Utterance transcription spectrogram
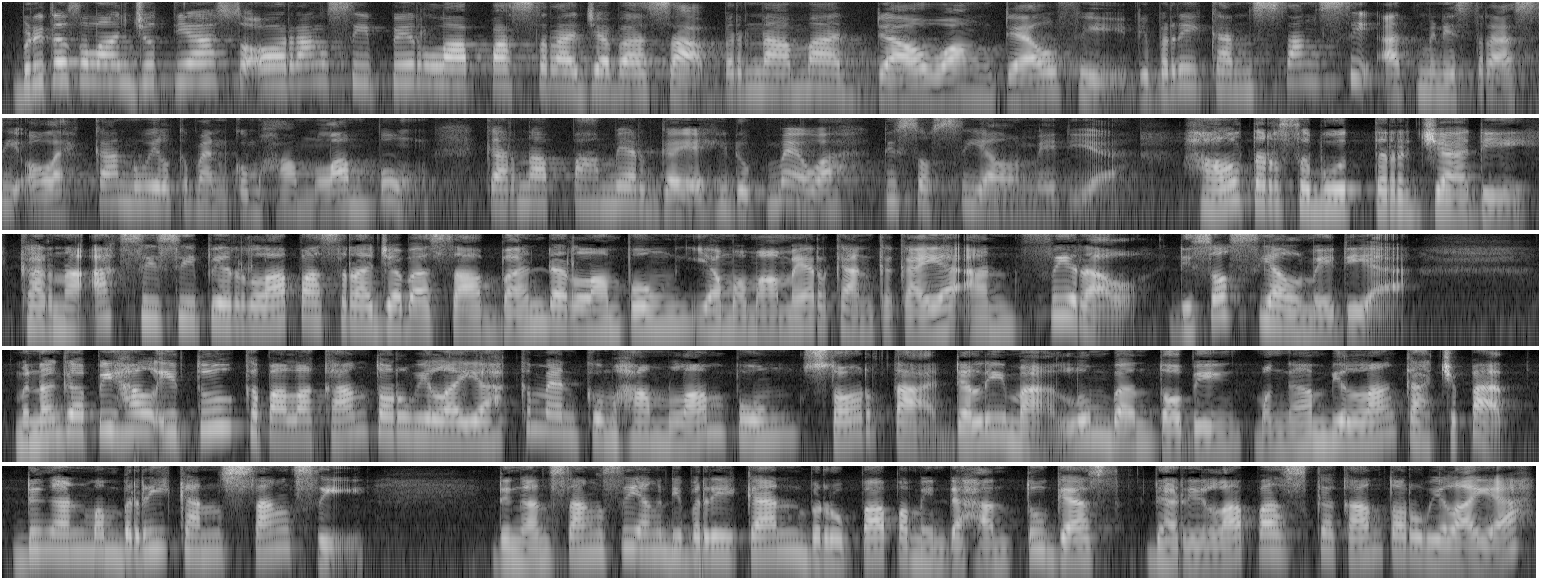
Berita selanjutnya, seorang sipir lapas Raja Basa bernama Dawang Delvi diberikan sanksi administrasi oleh Kanwil Kemenkumham Lampung karena pamer gaya hidup mewah di sosial media. Hal tersebut terjadi karena aksi sipir lapas Raja Basa Bandar Lampung yang memamerkan kekayaan viral di sosial media. Menanggapi hal itu, Kepala Kantor Wilayah Kemenkumham Lampung, Sorta Delima Lumban Tobing mengambil langkah cepat dengan memberikan sanksi. Dengan sanksi yang diberikan berupa pemindahan tugas dari lapas ke kantor wilayah,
